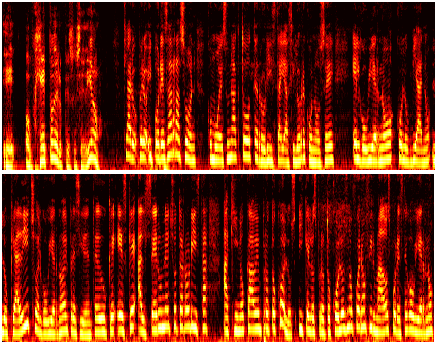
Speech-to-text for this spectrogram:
eh, objeto de lo que sucedió. Claro, pero y por esa razón, como es un acto terrorista y así lo reconoce el gobierno colombiano, lo que ha dicho el gobierno del presidente Duque es que al ser un hecho terrorista, aquí no caben protocolos y que los protocolos no fueron firmados por este gobierno,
